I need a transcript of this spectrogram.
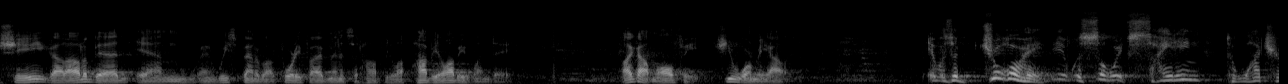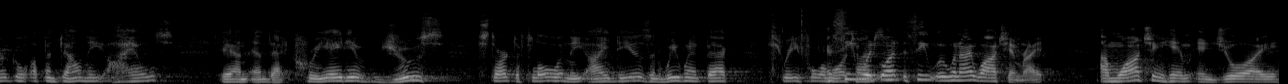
She got out of bed, and, and we spent about 45 minutes at Hobby, Lo- Hobby Lobby one day. I got mall feet. She wore me out. It was a joy. It was so exciting to watch her go up and down the aisles and, and that creative juice start to flow in the ideas. And we went back three, four And more see, times. what, see, when I watch him, right, I'm watching him enjoy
